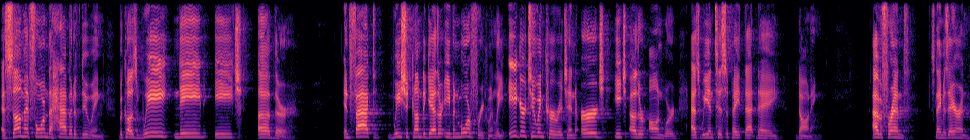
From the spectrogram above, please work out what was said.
as some have formed the habit of doing because we need each other. In fact, we should come together even more frequently, eager to encourage and urge each other onward as we anticipate that day dawning. I have a friend, his name is Aaron.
